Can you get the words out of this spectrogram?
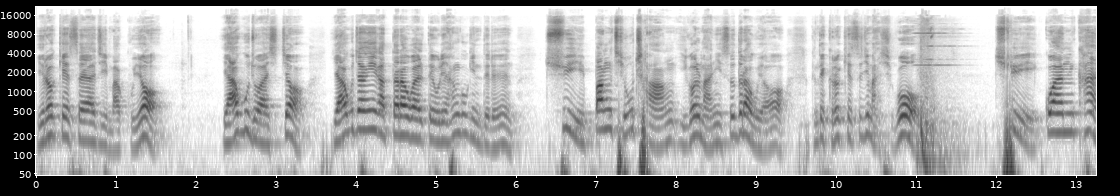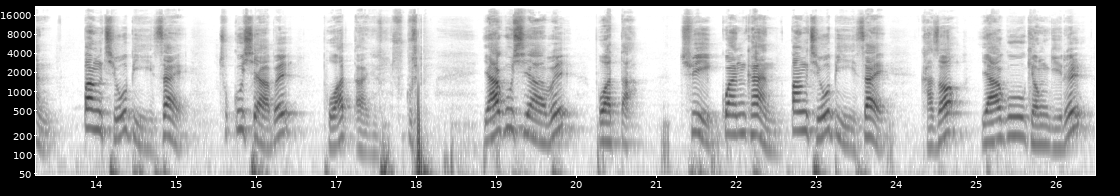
이렇게 써야지 맞고요. 야구 좋아하시죠? 야구장에 갔다라고 할 때 우리 한국인들은 취 빵치우창 이걸 많이 쓰더라고요. 근데 그렇게 쓰지 마시고 취 관칸 빵치우 비赛축구 시합을 보았다. 아, 축구 야구 시합을 보았다. 취 관칸 빵치우 비赛 가서 야구 경기를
